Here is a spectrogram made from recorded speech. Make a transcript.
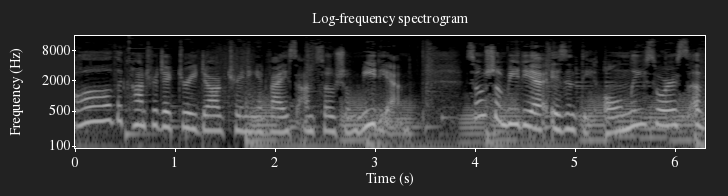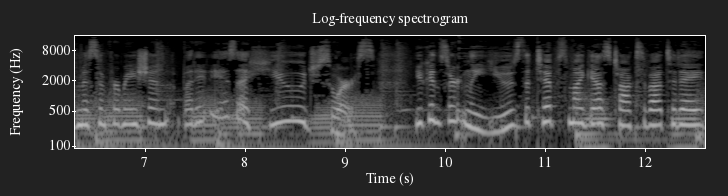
all the contradictory dog training advice on social media. Social media isn't the only source of misinformation, but it is a huge source. You can certainly use the tips my guest talks about today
